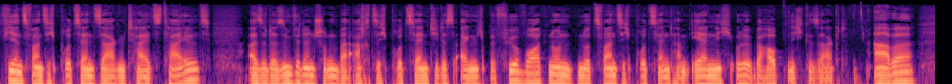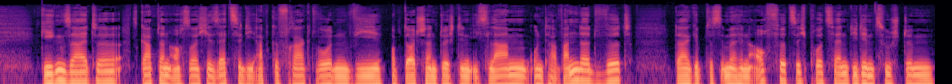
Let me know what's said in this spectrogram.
24 Prozent sagen teils, teils. Also da sind wir dann schon bei 80 Prozent, die das eigentlich befürworten und nur 20 Prozent haben eher nicht oder überhaupt nicht gesagt gesagt. Aber Gegenseite. Es gab dann auch solche Sätze, die abgefragt wurden, wie ob Deutschland durch den Islam unterwandert wird. Da gibt es immerhin auch 40 Prozent, die dem zustimmen.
